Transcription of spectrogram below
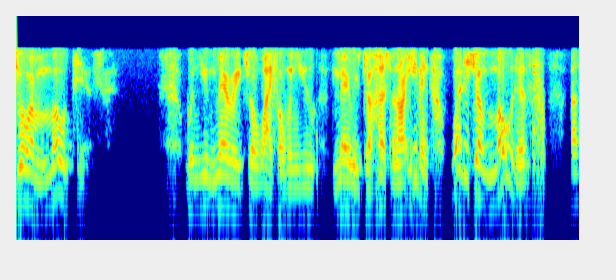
your motive when you married your wife or when you married your husband? Or even, what is your motive of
